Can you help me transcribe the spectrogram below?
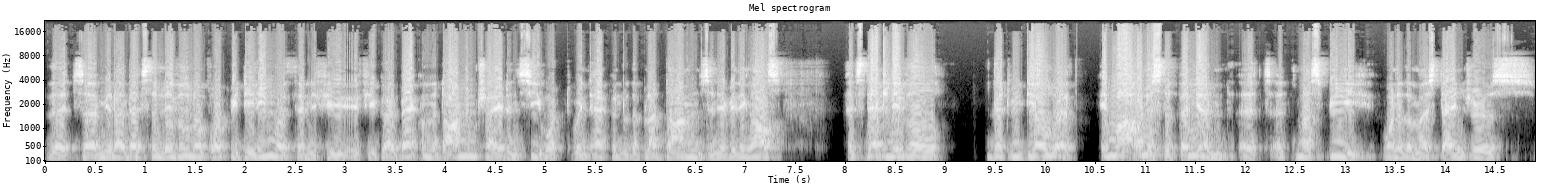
that um, you know that's the level of what we're dealing with. And if you if you go back on the diamond trade and see what went happened with the blood diamonds and everything else, it's that level that we deal with. In my honest opinion, it, it must be one of the most dangerous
